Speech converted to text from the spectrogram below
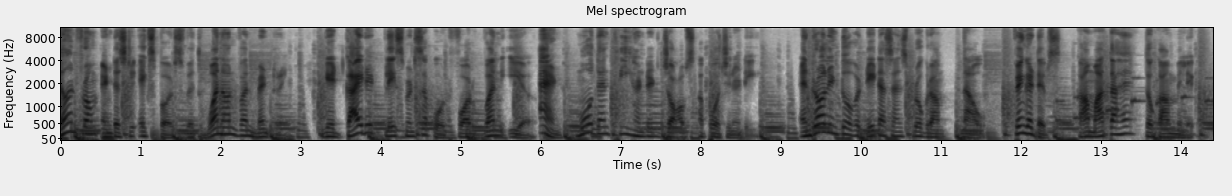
Learn from industry experts with one-on-one mentoring. Get guided placement support for one year and more than 300 jobs opportunity. Enrol into our data science programme now finger tips काम आता है तो काम मिलेगा।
